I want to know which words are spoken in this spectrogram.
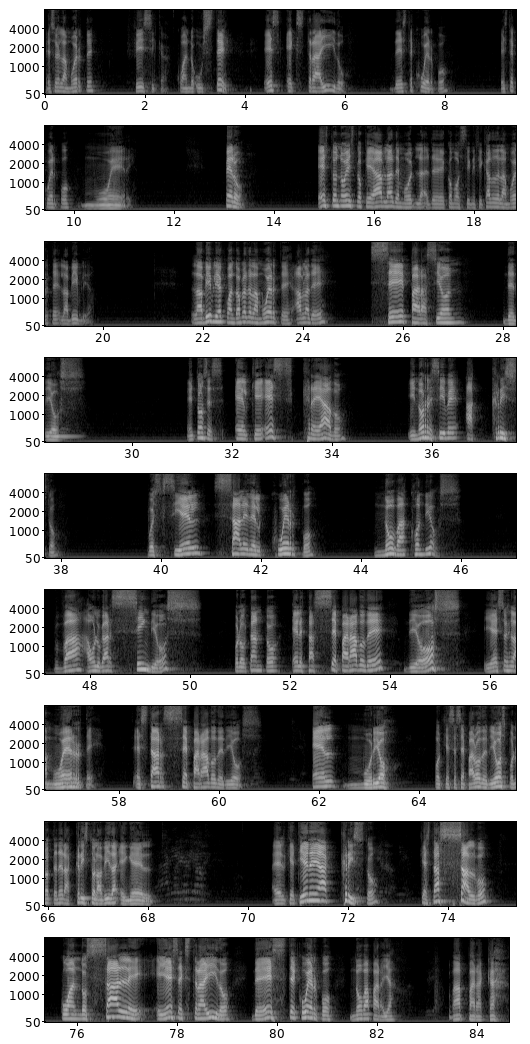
Eso es la muerte física. Cuando usted es extraído de este cuerpo, este cuerpo muere. Pero esto no es lo que habla de, como significado de la muerte la Biblia. La Biblia cuando habla de la muerte habla de separación de Dios. Entonces, el que es creado y no recibe a Cristo, pues si él sale del cuerpo, no va con Dios. Va a un lugar sin Dios. Por lo tanto, él está separado de Dios. Y eso es la muerte. Estar separado de Dios. Él murió porque se separó de Dios por no tener a Cristo la vida en él. El que tiene a Cristo, que está salvo, cuando sale y es extraído de este cuerpo, no va para allá, va para acá,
